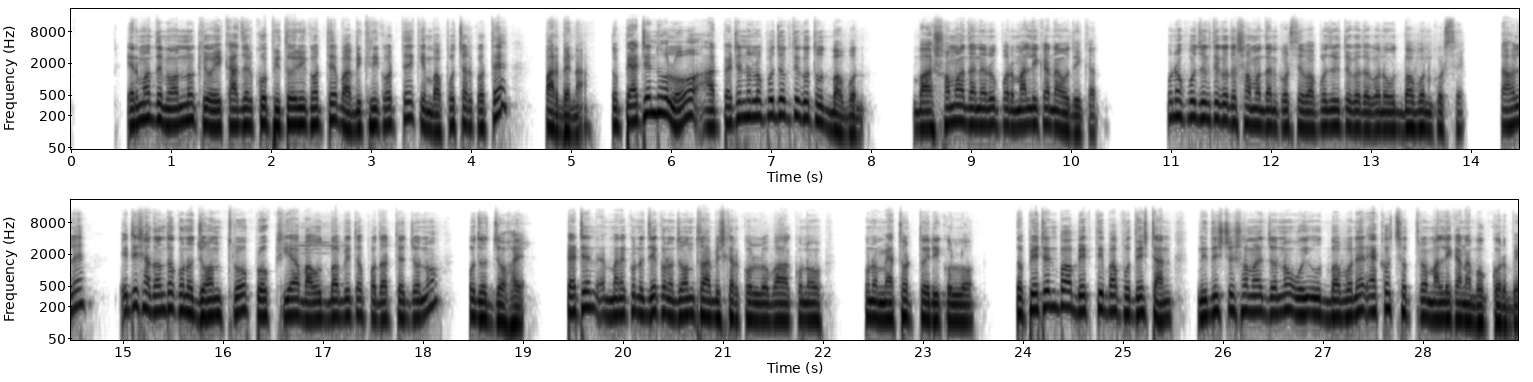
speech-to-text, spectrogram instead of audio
এর মাধ্যমে অন্য কেউ এই কাজের কপি তৈরি করতে বা বিক্রি করতে কিংবা প্রচার করতে পারবে না। তো প্যাটেন্ট হলো, আর প্যাটেন্ট হলো প্রযুক্তিগত উদ্ভাবন বা সমাধানের উপর মালিকানা অধিকার। কোনো প্রযুক্তিগত সমাধান করছে বা প্রযুক্তিগত কোনো উদ্ভাবন করছে, তাহলে এটি সাধারণত কোনো যন্ত্র, প্রক্রিয়া বা উদ্ভাবিত পদার্থের জন্য প্রযোজ্য হয়। প্যাটেন্ট মানে কোনো যে কোনো যন্ত্র আবিষ্কার করল বা কোনো কোনো মেথড তৈরি করল। তো পেটেন্ট পাওয়া ব্যক্তি বা প্রতিষ্ঠান নির্দিষ্ট সময়ের জন্য ওই উদ্ভাবনের একচ্ছত্র মালিকানা ভোগ করবে।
